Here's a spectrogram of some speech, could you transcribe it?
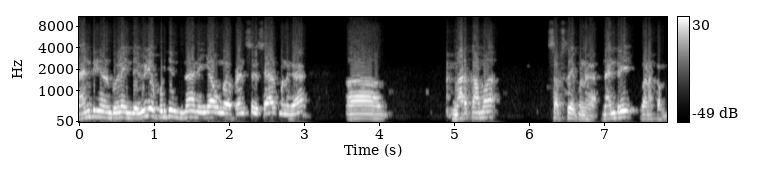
நன்றி நண்பர்களே. இந்த வீடியோ பிடிச்சிருந்துச்சுன்னா நீங்க உங்க ஃப்ரெண்ட்ஸுக்கு ஷேர் பண்ணுங்க. மறக்காமல் மறக்காம சப்ஸ்கிரைப் பண்ணுங்க. நன்றி வணக்கம்.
